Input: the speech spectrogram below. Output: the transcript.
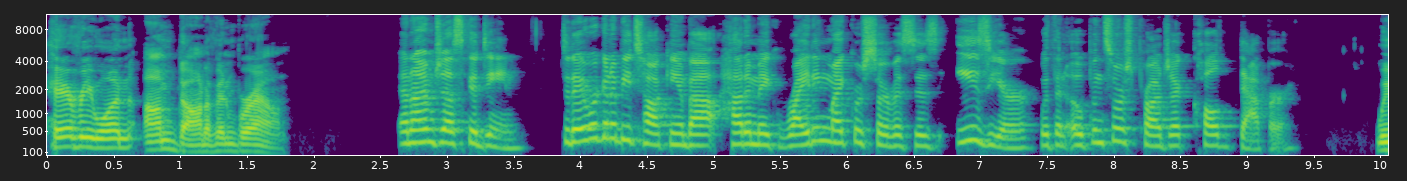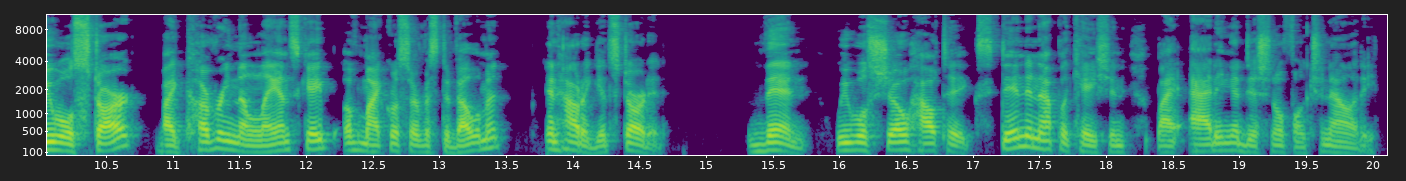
Hey everyone, I'm Donovan Brown. And I'm Jessica Dean. Today we're going to be talking about how to make writing microservices easier with an open source project called Dapr. We will start by covering the landscape of microservice development and how to get started. Then we will show how to extend an application by adding additional functionality.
